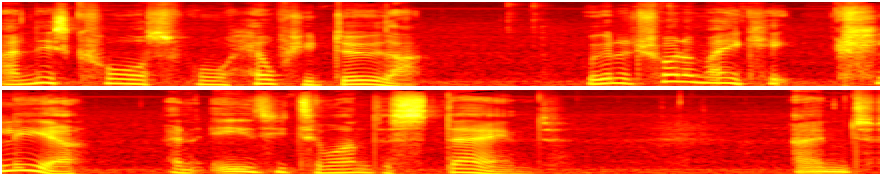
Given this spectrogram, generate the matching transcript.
and this course will help you do that. We're going to try to make it clear and easy to understand and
